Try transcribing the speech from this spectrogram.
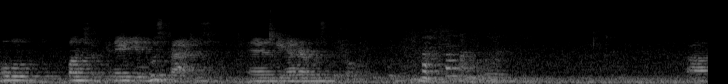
whole bunch of Canadian moose patches, and we had our Moose Patrol. Uh,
